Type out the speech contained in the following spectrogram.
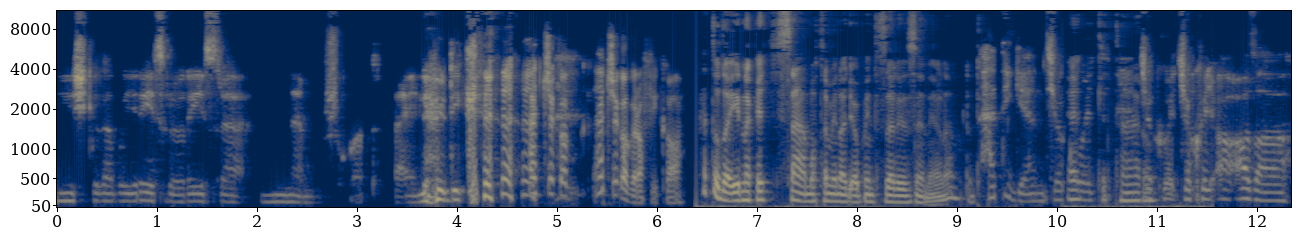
és igazából így részről részre nem sokat fejlődik. Hát csak a, hát csak a grafika. Hát odaírnak egy számot, ami nagyobb, mint az előzőnél, nem? Hát igen, csak egy, hogy, két, csak, hogy, csak hogy a- az a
